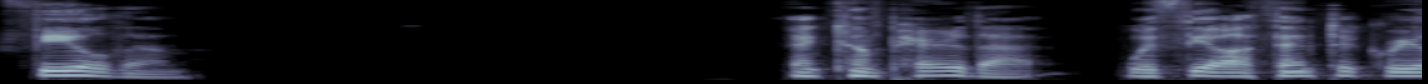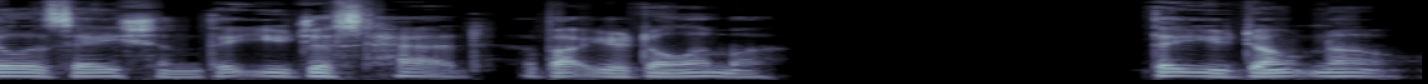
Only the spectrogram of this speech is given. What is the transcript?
Feel them. And compare that with the authentic realization that you just had about your dilemma, that you don't know.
